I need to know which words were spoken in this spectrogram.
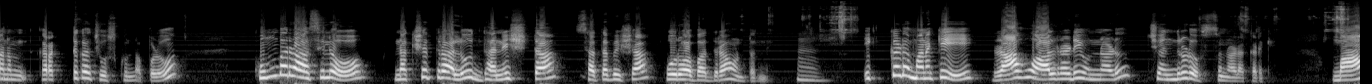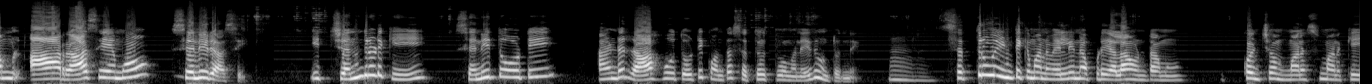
మనం కరెక్ట్గా చూసుకున్నప్పుడు కుంభరాశిలో నక్షత్రాలు ధనిష్ట శతభిష పూర్వభద్ర ఉంటుంది. ఇక్కడ మనకి రాహు ఆల్రెడీ ఉన్నాడు చంద్రుడు వస్తున్నాడు అక్కడికి. మామూలు ఆ రాశి ఏమో శని రాశి. ఈ చంద్రుడికి శనితోటి అండ్ రాహుతోటి కొంత శత్రుత్వం అనేది ఉంటుంది. శత్రువు ఇంటికి మనం వెళ్ళినప్పుడు ఎలా ఉంటాము? కొంచెం మనసు మనకి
